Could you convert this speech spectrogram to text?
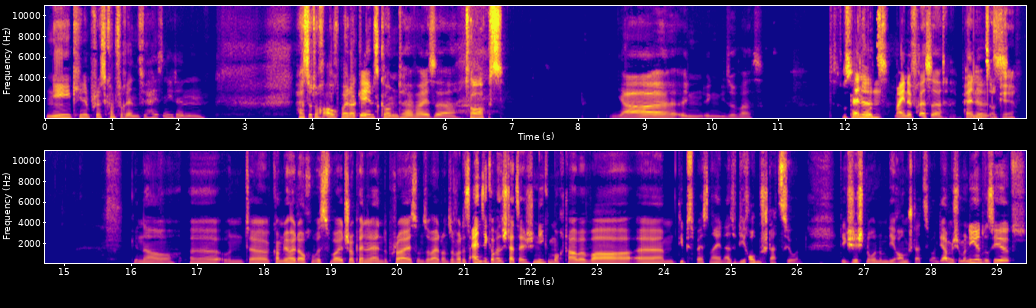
nee, keine Presskonferenz. Wie heißen die denn? Hast du doch auch bei der Gamescom teilweise. Talks? Ja, irg- irgendwie sowas. Panels, meine Fresse. Panels, Panels. okay. Genau. Äh, und da kommt ja heute auch das Voyager Panel Enterprise und so weiter und so fort. Das Einzige, was ich tatsächlich nie gemocht habe, war ähm, Deep Space Nine, also die Raumstation. Die Geschichten rund um die Raumstation. Die haben mich immer nie interessiert.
